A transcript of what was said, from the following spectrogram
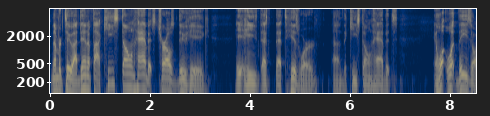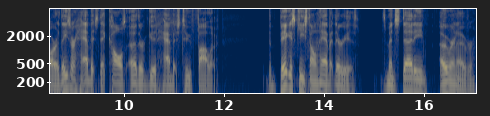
Number two, identify keystone habits. Charles Duhigg, he, he that that's his word. Um, the keystone habits, and what what these are? These are habits that cause other good habits to follow. The biggest keystone habit there is, it's been studied over and over,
